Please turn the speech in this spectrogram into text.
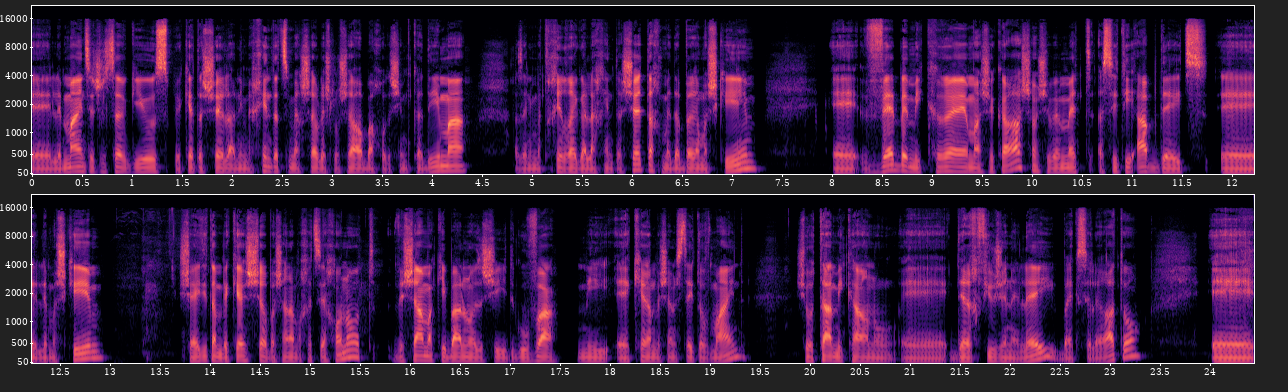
ל mindset של סבב גיוס בקטע של אני מכין את עצמי עכשיו לשלושה ארבעה חודשים קדימה אז אני מתחיל רגע להכין את השטח מדבר עם משקיעים. ובמקרה מה שקרה שם שבאמת עשיתי updates למשקיעים שהייתי איתם בקשר בשנה וחצי האחרונות ושם קיבלנו איזושהי תגובה מקרן בשם state of mind שאותם הכרנו אה, דרך פיוז'ן LA באקסלרטור. אה,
